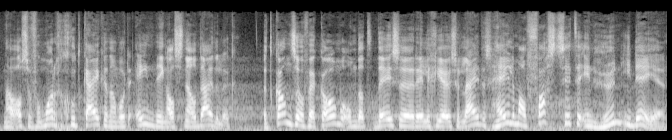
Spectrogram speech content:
Nou, als we vanmorgen goed kijken, dan wordt één ding al snel duidelijk. Het kan zover komen omdat deze religieuze leiders helemaal vastzitten in hun ideeën.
